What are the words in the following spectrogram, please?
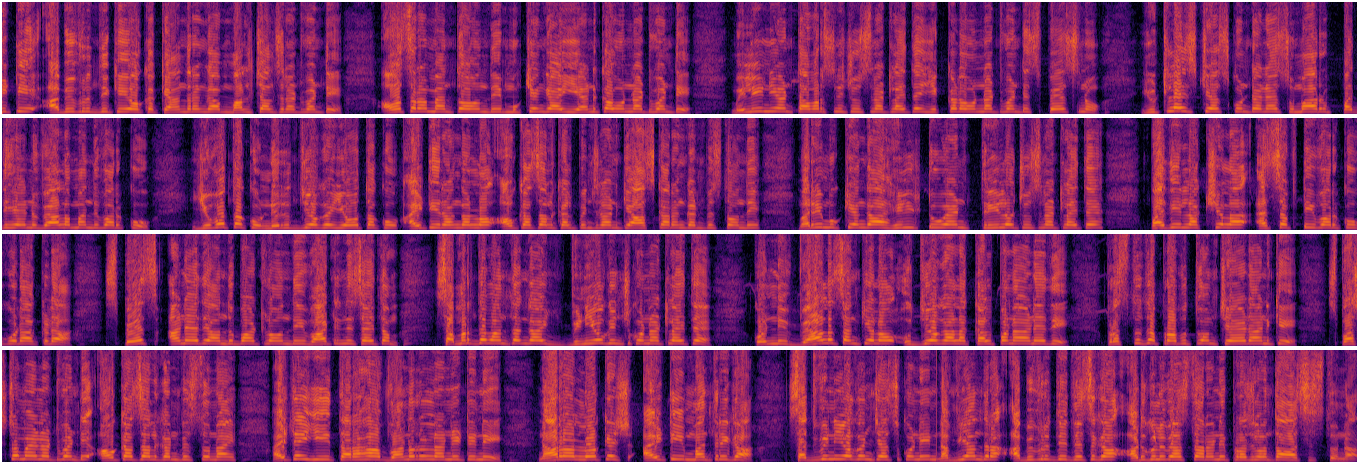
ఐటీ అభివృద్ధికి ఒక కేంద్రంగా మలచాల్సినటువంటి అవసరం ఎంతో ఉంది. ముఖ్యంగా ఈ వెనుక ఉన్నటువంటి మిలీనియం టవర్స్ని చూసినట్లయితే ఇక్కడ ఉన్నటువంటి స్పేస్ను యూటిలైజ్ చేసుకుంటేనే సుమారు పదిహేను వేల మంది వరకు యువతకు నిరుద్యోగ యువతకు ఐటీ రంగంలో అవకాశాలు కల్పించడానికి ఆస్కారం కనిపిస్తోంది. మరీ ముఖ్యంగా హిల్ టూ అండ్ త్రీలో చూసినట్లయితే పది లక్షల ఎస్ఎఫ్టీ వరకు కూడా అక్కడ స్పేస్ అనేది అందుబాటులో ఉంది. వాటిని సైతం సమర్థవంతంగా వినియోగించుకున్నట్లయితే కొన్ని వేల సంఖ్యలో ఉద్యోగాల కల్పన అనేది ప్రస్తుత ప్రభుత్వం చేయడానికి స్పష్టమైనటువంటి అవకాశాలు కనిపిస్తున్నాయి. అయితే ఈ తరహా వనరులన్నిటినీ నారా లోకేష్ ఐటీ మంత్రిగా సద్వినియోగం చేసుకుని నవ్యాంధ్ర అభివృద్ధి దిశగా అడుగులు వేస్తారని ప్రజలంతా ఆశిస్తున్నారు.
